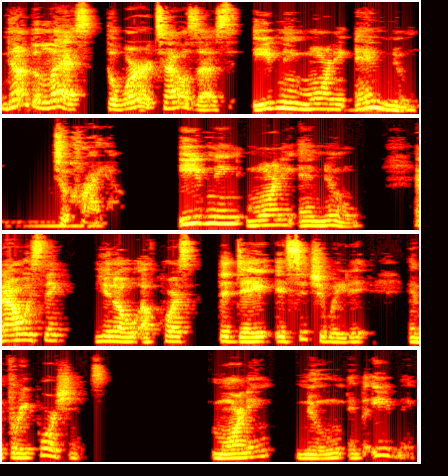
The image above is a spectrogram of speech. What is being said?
Nonetheless, the word tells us evening, morning, and noon to cry out. Evening, morning, and noon. And I always think, you know, of course, the day is situated in three portions. Morning, noon, and the evening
